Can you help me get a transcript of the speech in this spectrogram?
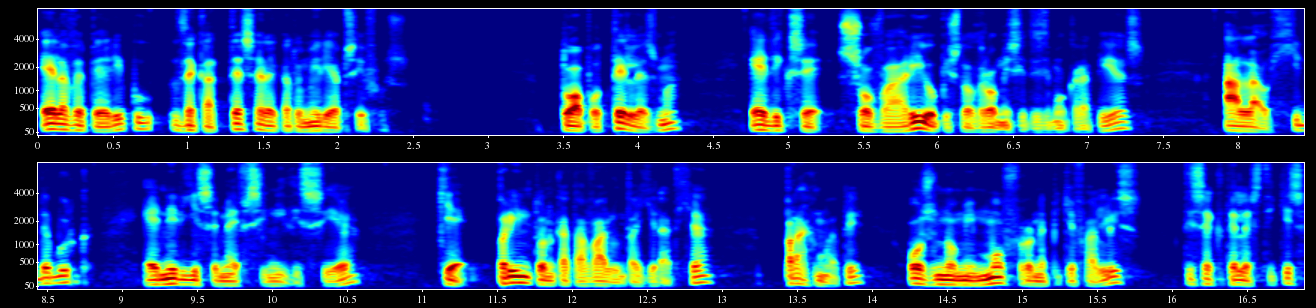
έλαβε περίπου 14 εκατομμύρια ψήφους. Το αποτέλεσμα έδειξε σοβαρή οπισθοδρόμηση της δημοκρατίας, αλλά ο Χίντεμπουργκ ενήργησε με ευσυνειδησία και πριν τον καταβάλουν τα γυρατιά, πράγματι ως νομιμόφρον επικεφαλής της εκτελεστικής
